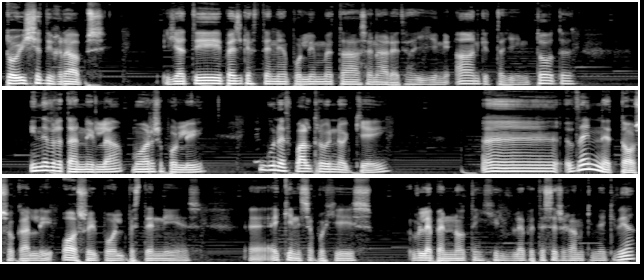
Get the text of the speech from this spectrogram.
το είχε αντιγράψει. Γιατί παίζει και αυτή η ταινία πολύ με τα σενάρια. Τι θα γίνει αν και τι θα γίνει τότε. Είναι Βρετανίλα, μου άρεσε πολύ. Η Γκούνεθ Πάλτρο είναι ok ε, δεν είναι τόσο καλή όσο οι υπόλοιπες ταινίες ε, εκείνης της εποχής. Βλέπε Notting Hill, βλέπε 4 γάμοι και μια κηδεία.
